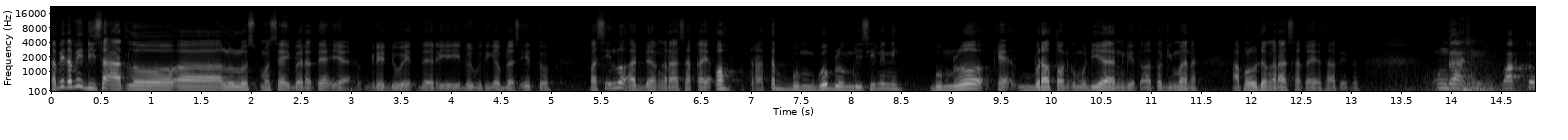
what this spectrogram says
Tapi tapi di saat lo eh, lulus maksudnya ibaratnya ya graduate dari 2013 itu pasti lo ada ngerasa kayak oh ternyata boom gue belum di sini nih. Boom lo kayak beberapa tahun kemudian gitu atau gimana? Apa lo udah ngerasa kayak saat itu? Enggak sih. Waktu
